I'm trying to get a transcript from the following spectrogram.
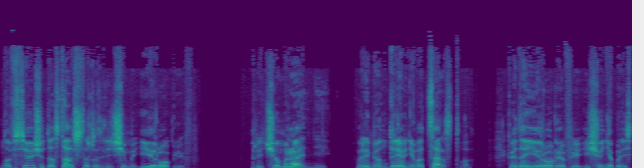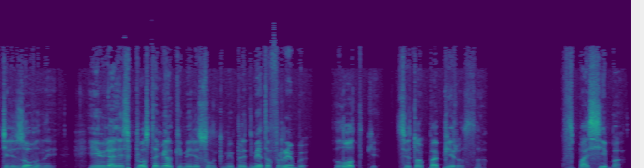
но все еще достаточно различимый иероглиф. Причем ранний, времен Древнего Царства, когда иероглифы еще не были стилизованы и являлись просто мелкими рисунками предметов рыбы, лодки, цветок папируса. «Спасибо», —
